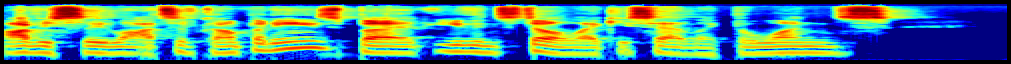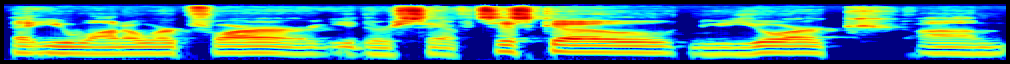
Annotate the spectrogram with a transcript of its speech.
obviously lots of companies, but even still, like you said, like the ones that you want to work for are either San Francisco, New York, um,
